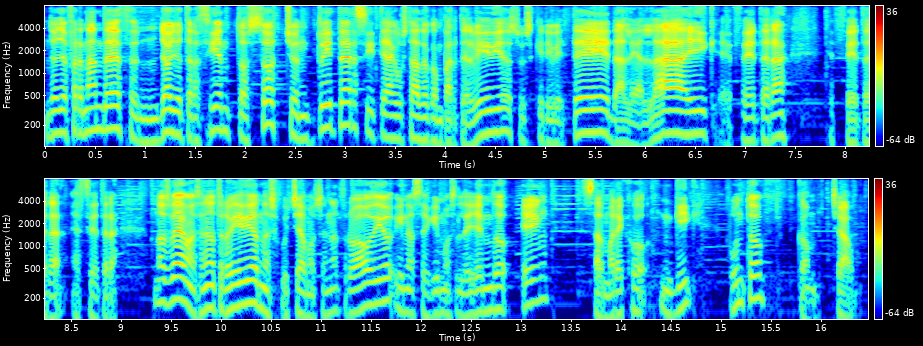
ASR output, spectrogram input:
Yoyo Fernández, Yoyo308 en Twitter. Si te ha gustado, comparte el vídeo, suscríbete, dale al like, etcétera, etcétera, etcétera. Nos vemos en otro vídeo, nos escuchamos en otro audio y nos seguimos leyendo en salmorejogeek.com. Chao.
